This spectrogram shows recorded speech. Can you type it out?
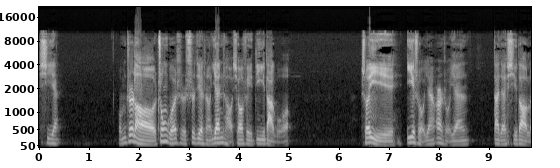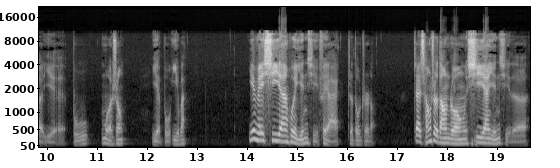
吸烟，我们知道中国是世界上烟草消费第一大国，所以一手烟、二手烟，大家吸到了也不陌生，也不意外。因为吸烟会引起肺癌，这都知道。在城市当中，吸烟引起的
